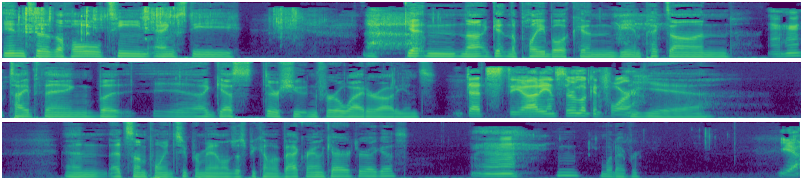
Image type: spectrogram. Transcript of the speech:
into the whole teen angsty getting not getting the playbook and being picked on hmm type thing, but yeah, I guess they're shooting for a wider audience. That's the audience they're looking for. Yeah. And at some point Superman will just become a background character, I guess. Mm, Hmm, whatever. yeah.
